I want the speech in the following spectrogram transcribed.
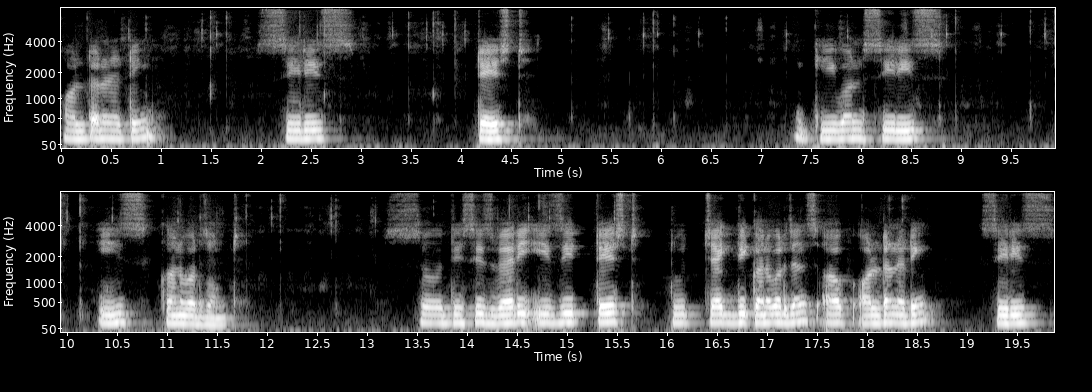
Alternating series test. Given series is convergent. So this is very easy test to check the convergence of alternating series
